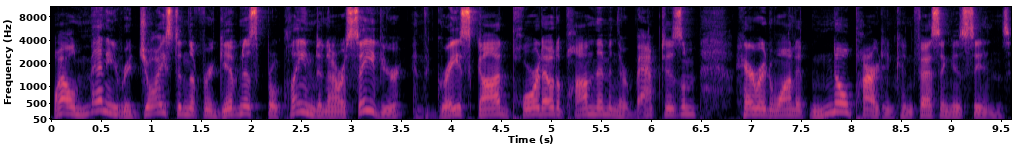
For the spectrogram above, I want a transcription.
While many rejoiced in the forgiveness proclaimed in our Savior and the grace God poured out upon them in their baptism, Herod wanted no part in confessing his sins.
